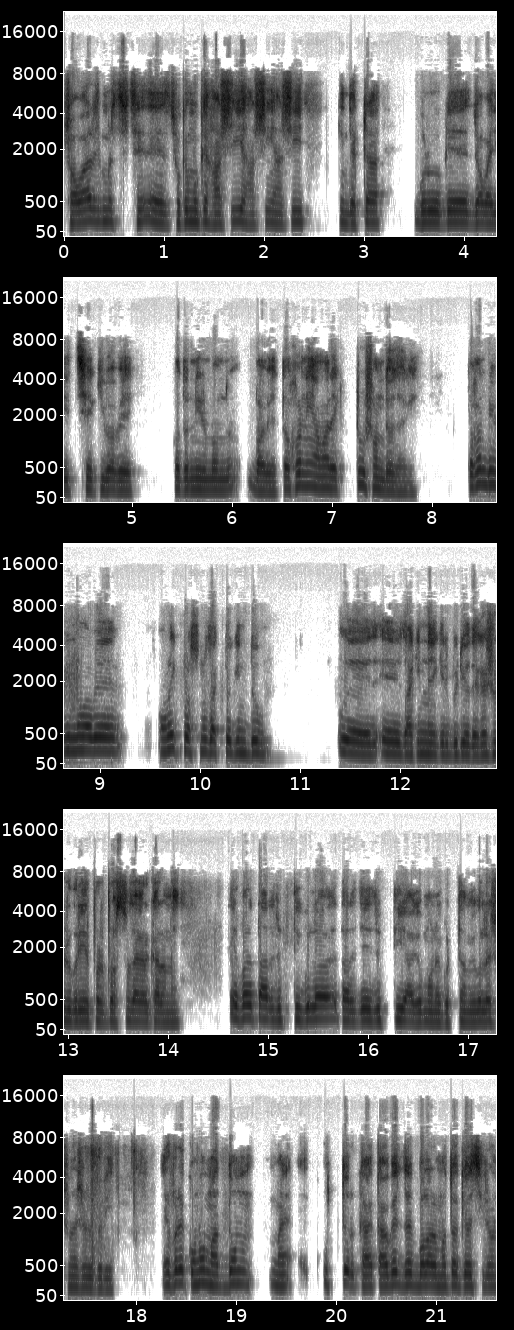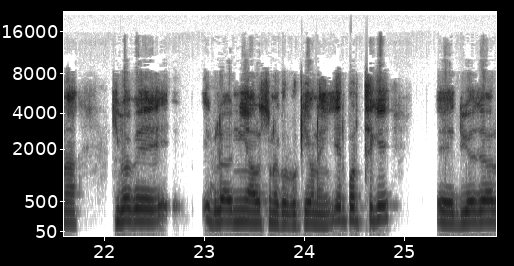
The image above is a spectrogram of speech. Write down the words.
সবার চোখে মুখে হাসি হাসি হাসি, কিন্তু একটা গরুকে জবাই দিচ্ছে কীভাবে, কত নির্মম ভাবে তখনই আমার একটু সন্দেহ থাকে তখন বিভিন্ন ভাবে অনেক প্রশ্ন থাকতো কিন্তু জাকির নায়কের ভিডিও দেখা শুরু করি, এরপর প্রশ্ন থাকার কারণে। এরপর তার যুক্তিগুলো, তার যে যুক্তি আগে মনে করতাম, এগুলো শোনা শুরু করি। এরপরে কোনো মাধ্যম মানে উত্তর কাউকে বলার মতো কেউ ছিল না। কীভাবে এগুলা নিয়ে আলোচনা করব কেউ নাই। এরপর থেকে দুই হাজার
